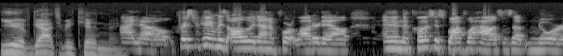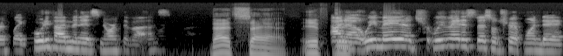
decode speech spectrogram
You have got to be kidding me. I know. Krispy Kreme is all the way down in Fort Lauderdale, and then the closest Waffle House is up north, like 45 minutes north of us. That's sad. If I know. We made a tr- we made a special trip one day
